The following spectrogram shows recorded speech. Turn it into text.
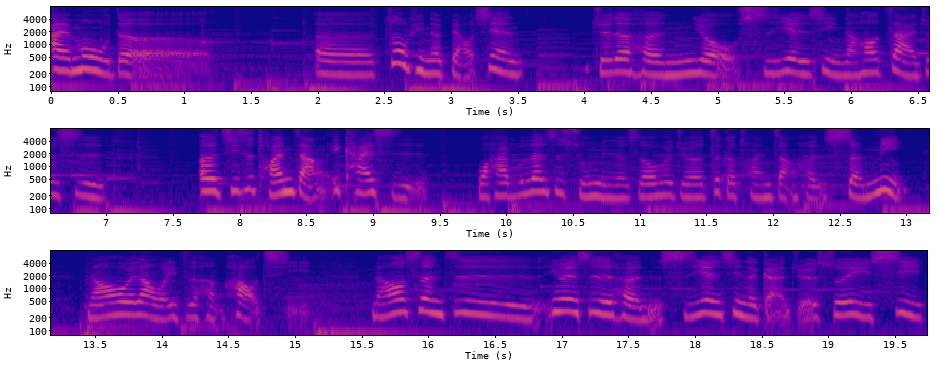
爱慕的呃作品的表现觉得很有实验性，然后再就是。呃，其实团长一开始我还不认识淑敏的时候，会觉得这个团长很神秘，然后会让我一直很好奇，然后甚至因为是很实验性的感觉，所以戏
